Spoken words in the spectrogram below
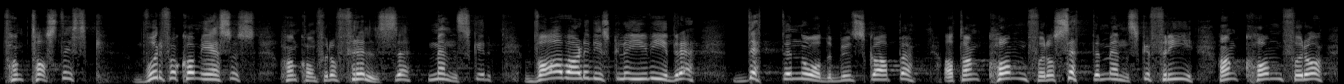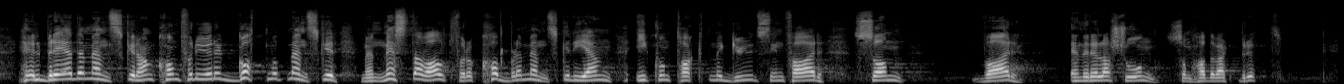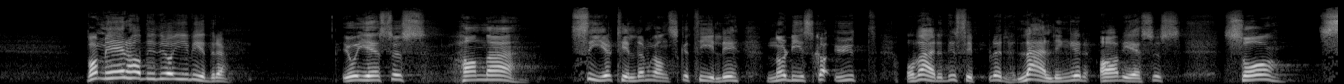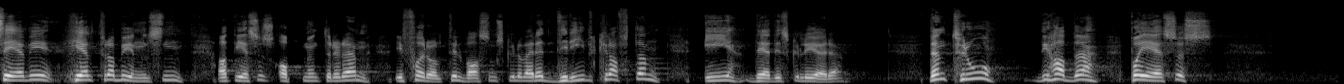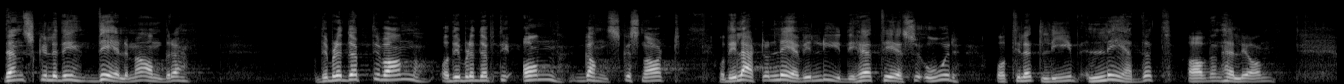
Fantastisk Hvorfor kom Jesus? Han kom for å frelse mennesker. Hva var det de skulle gi videre? Dette nådebudskapet. At han kom for å sette mennesker fri. Han kom for å helbrede mennesker. Han kom for å gjøre godt mot mennesker. Men mest av alt for å koble mennesker igjen i kontakt med Gud, sin far, som var en relasjon som hadde vært brutt. Hva mer hadde de å gi videre? Jo, Jesus han eh, sier til dem ganske tidlig, når de skal ut og være disipler, lærlinger av Jesus, så ser vi helt fra begynnelsen at Jesus oppmuntrer dem i forhold til hva som skulle være drivkraften i det de skulle gjøre. Den tro de hadde på Jesus, den skulle de dele med andre. De ble døpt i vann, og de ble døpt i ånd ganske snart. Og de lærte å leve i lydighet til Jesu ord og til et liv ledet av Den hellige ånd.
